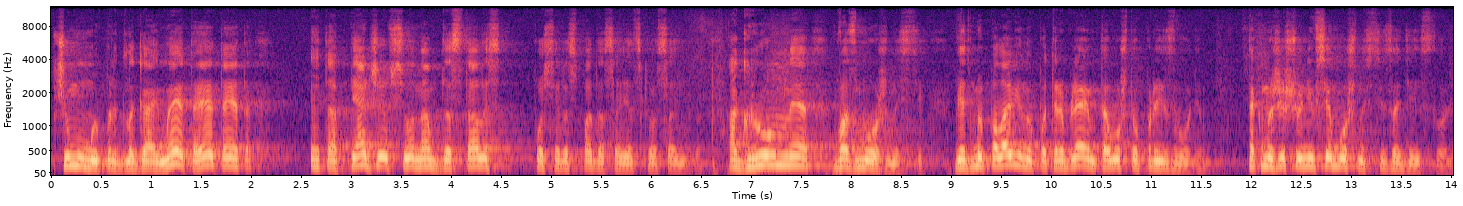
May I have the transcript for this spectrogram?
Почему мы предлагаем это, это, это? это опять же все нам досталось после распада Советского Союза. Огромные возможности. Ведь мы половину потребляем того, что производим. Так мы же еще не все мощности задействовали.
